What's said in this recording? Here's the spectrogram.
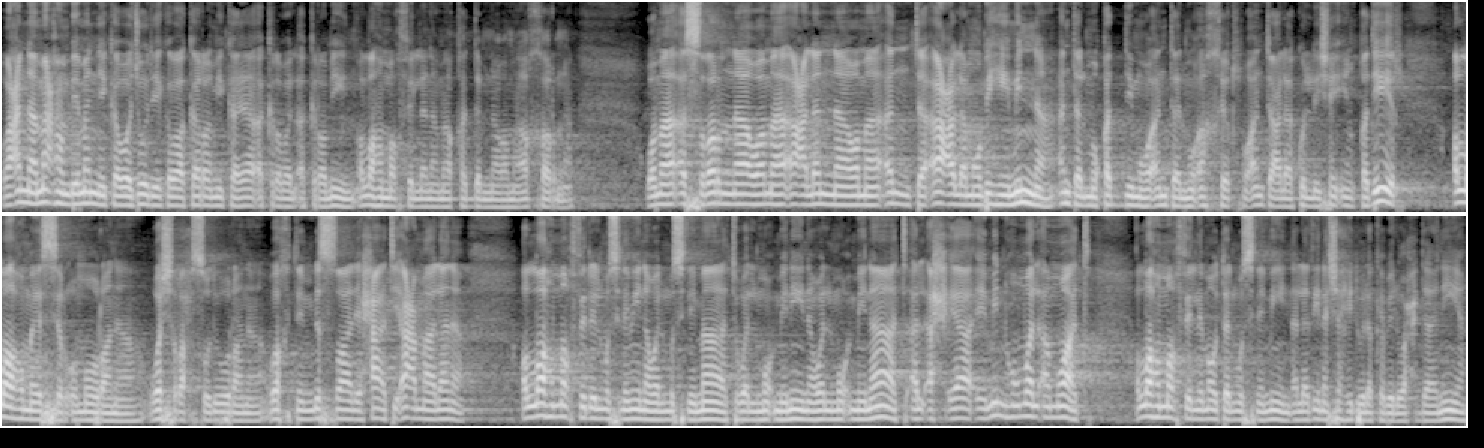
وعنا معهم بمنك وجودك وكرمك يا أكرم الأكرمين. اللهم اغفر لنا ما قدمنا وما أخرنا وما أسررنا وما أعلنا وما أنت أعلم به منا. أنت المقدم وأنت المؤخر وأنت على كل شيء قدير. اللهم يسر أمورنا واشرح صدورنا واختم بالصالحات أعمالنا. اللهم اغفر للمسلمين والمسلمات والمؤمنين والمؤمنات الأحياء منهم والأموات. اللهم اغفر لموتى المسلمين الذين شهدوا لك بالوحدانية.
